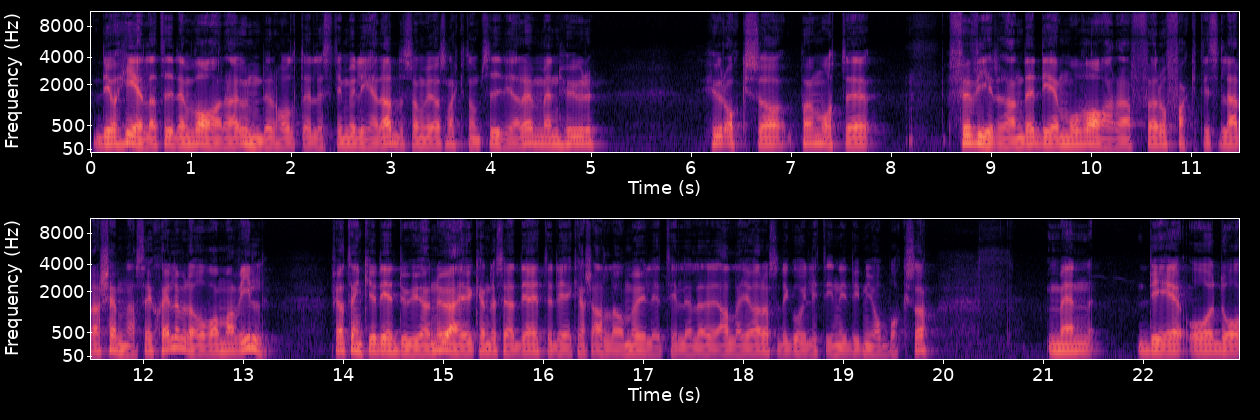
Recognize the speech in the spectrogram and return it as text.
det å hele tiden være underholdt eller stimulert, som vi har snakket om tidligere, men hvor, hvor også på en måte forvirrende det må være for å faktisk lære kjenne seg selv da, og hva man vil. For jeg tenker jo det du gjør nå, er jo, kan du si, det er ikke det kanskje alle har mulighet til, eller alle gjør, altså det går jo litt inn i din jobb også. Men det å da,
